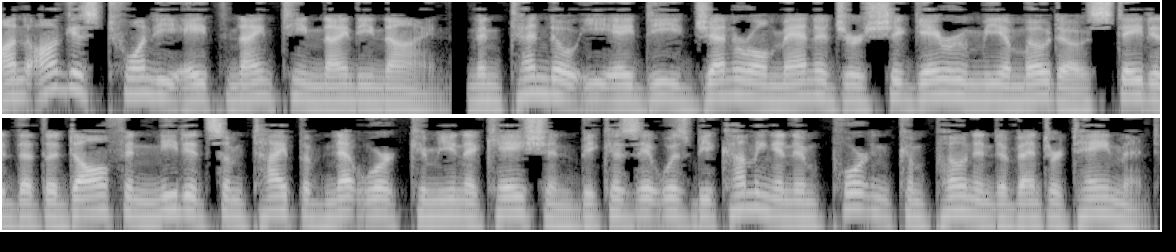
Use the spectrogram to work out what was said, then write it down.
On August 28, 1999, Nintendo EAD General Manager Shigeru Miyamoto stated that the Dolphin needed some type of network communication because it was becoming an important component of entertainment.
